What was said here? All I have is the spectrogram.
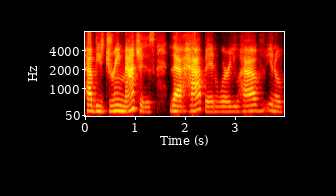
have these dream matches that happen where you have, you know,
